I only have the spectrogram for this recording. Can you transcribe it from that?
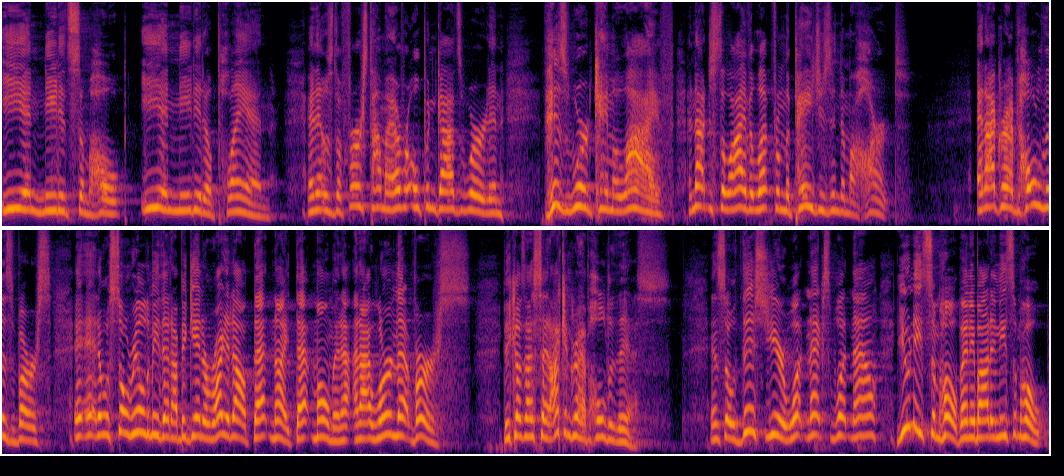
Ian needed some hope, Ian needed a plan. And it was the first time I ever opened God's word. And his word came alive. And not just alive, it leapt from the pages into my heart. And I grabbed hold of this verse, and it was so real to me that I began to write it out that night, that moment. And I learned that verse because I said, I can grab hold of this. And so this year, what next, what now? You need some hope. Anybody need some hope?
